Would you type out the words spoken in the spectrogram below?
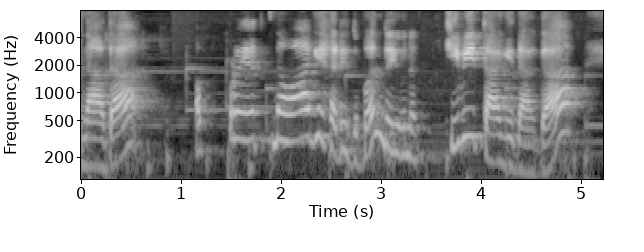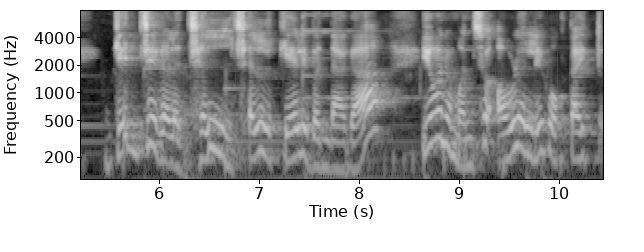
ನಾದ ಅಪ್ರಯತ್ನವಾಗಿ ಹರಿದು ಬಂದು ಇವನ ಕಿವಿ ತಾಗಿದಾಗ, ಗೆಜ್ಜೆಗಳ ಝಲ್ ಝಲ್ ಕೇಳಿ ಬಂದಾಗ ಇವನ ಮನಸ್ಸು ಅವಳಲ್ಲಿ ಹೋಗ್ತಾ ಇತ್ತು.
